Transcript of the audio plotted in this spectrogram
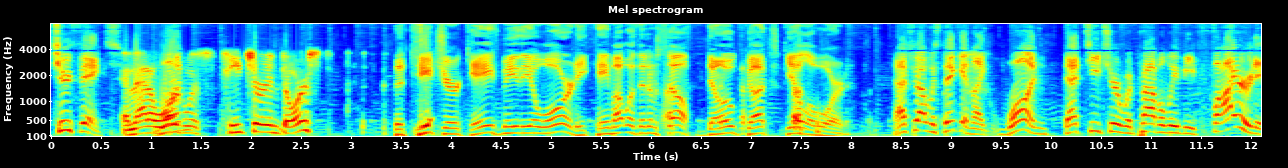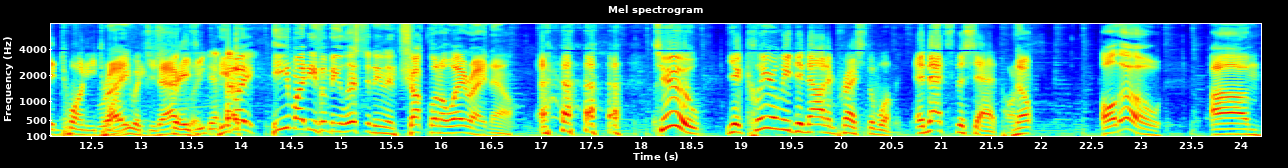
Two things. And that award One, was teacher endorsed? The teacher yeah. gave me the award. He came up with it himself. No Guts Gill Award. That's what I was thinking. Like, one, that teacher would probably be fired in 2020, right, which exactly. is crazy. He might, he might even be listening and chuckling away right now. Two, you clearly did not impress the woman, and that's the sad part. Nope. Although, um,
